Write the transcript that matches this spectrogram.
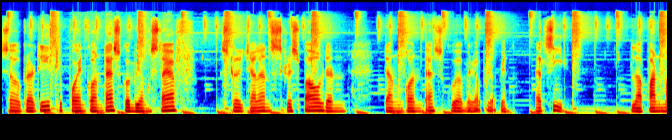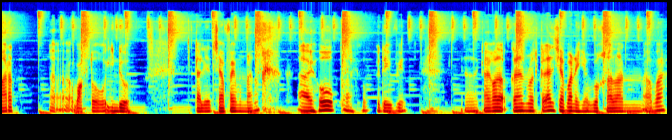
So berarti 3 point contest gue bilang Steph skill challenge Chris Paul dan dunk contest gue milih Opi let's see 8 Maret uh, waktu Indo. Kita lihat siapa yang menang. I hope I hope they win. Uh, kalau kalian menurut kalian siapa nih yang bakalan apa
